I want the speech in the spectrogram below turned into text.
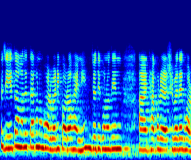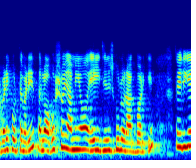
তো যেহেতু আমাদের তো এখনও ঘরবাড়ি করা হয়নি, যদি কোনো দিন ঠাকুরের আশীর্বাদে ঘরবাড়ি করতে পারি, তাহলে অবশ্যই আমিও এই জিনিসগুলো রাখব আর কি। তো এদিকে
